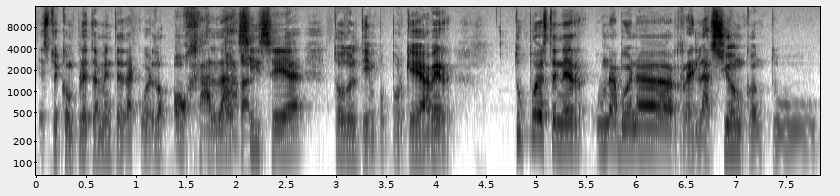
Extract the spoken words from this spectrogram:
estoy completamente de acuerdo. Ojalá Total. sí sea todo el tiempo. Porque, a ver, tú puedes tener una buena relación con tu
